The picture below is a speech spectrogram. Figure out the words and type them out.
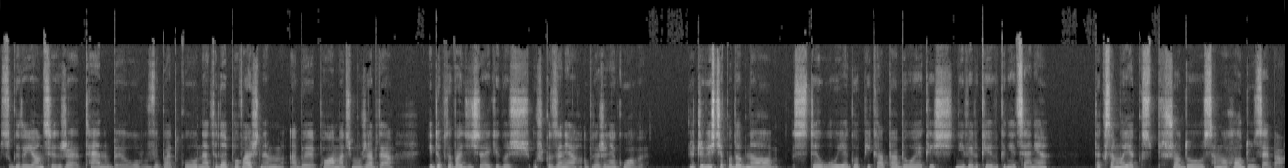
sugerujących, że ten był w wypadku na tyle poważnym, aby połamać mu żebra i doprowadzić do jakiegoś uszkodzenia, obrażenia głowy. Rzeczywiście podobno z tyłu jego pick-upa było jakieś niewielkie wgniecenie, tak samo jak z przodu samochodu Zeba.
